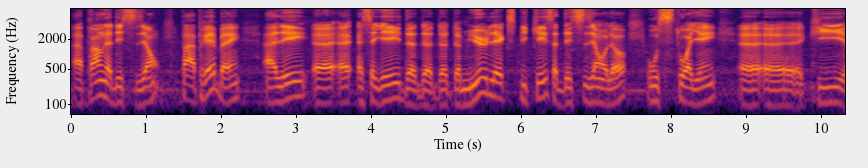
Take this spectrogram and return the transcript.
à prendre la décision. Puis après, ben aller euh, essayer de, mieux l'expliquer, cette décision-là, aux citoyens euh, euh, qui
